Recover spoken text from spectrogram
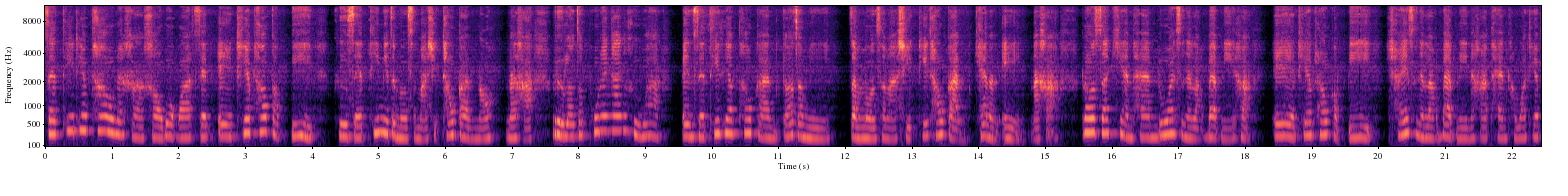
เซตที่เทียบเท่านะคะ เขาบอกว่าเซต A เทียบเท่ากับ B คือเซตที่มีจำนวนสมาชิกเท่ากันเนาะนะคะ หรือเราจะพูดง่ายๆก็คือว่าเป็นเซตที่เทียบเท่ากัน ก็จะมีจำนวนสมาชิกที่เท่ากันแค่นั้นเองนะคะ เราจะเขียนแทนด้วยสัญลักษณ์แบบนี้ค่ะ A เทียบเท่ากับ B ใช้สัญลักษณ์แบบนี้นะคะ แทนคำว่าเทียบ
